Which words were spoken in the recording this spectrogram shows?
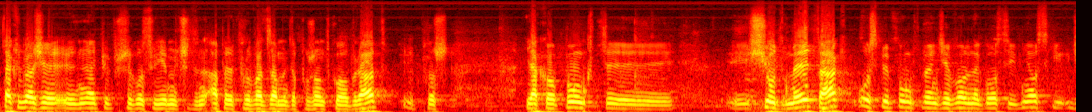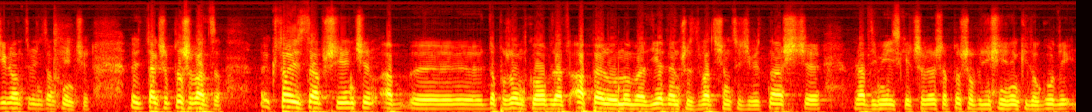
W takim razie y, najpierw przegłosujemy, czy ten apel wprowadzamy do porządku obrad. Proszę, jako punkt y, siódmy, tak? Ósmy punkt będzie wolne głosy i wnioski, dziewiąty będzie zamknięcie. Y, Także proszę bardzo, kto jest za przyjęciem y, do porządku obrad apelu numer 1 przez 2019 Rady Miejskiej Trzebesza? Proszę o podniesienie ręki do góry i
